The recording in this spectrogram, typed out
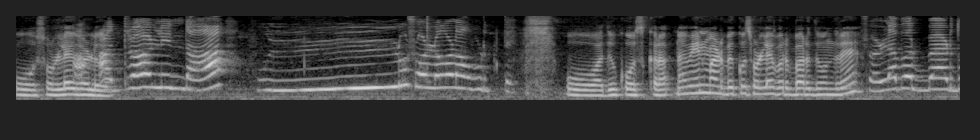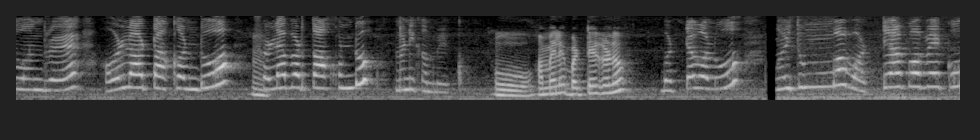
ಓ ಸೊಳ್ಳೆಗಳು. ಅದ್ರಲ್ಲಿಂದ ಸೊಳ್ಳೆಗಳಾಗ್ಬಿಡುತ್ತೆ ಓ ಅದಕ್ಕೋಸ್ಕರ. ನಾವೇನ್ ಮಾಡಬೇಕು ಸೊಳ್ಳೆ ಬರಬಾರ್ದು ಅಂದ್ರೆ? ಸೊಳ್ಳೆ ಬರಬಾರ್ದು ಅಂದ್ರೆ ಒಳ್ಳಾಟ ಹಾಕೊಂಡು ಸೊಳ್ಳೆ ಬರ್ತ ಹಾಕೊಂಡು ಮಣಿಕಬೇಕು ಓ ಆಮೇಲೆ ಬಟ್ಟೆಗಳು? ಬಟ್ಟೆಗಳು ಮೈ ತುಂಬಾ ಬಟ್ಟೆ ಹಾಕೋಬೇಕು.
